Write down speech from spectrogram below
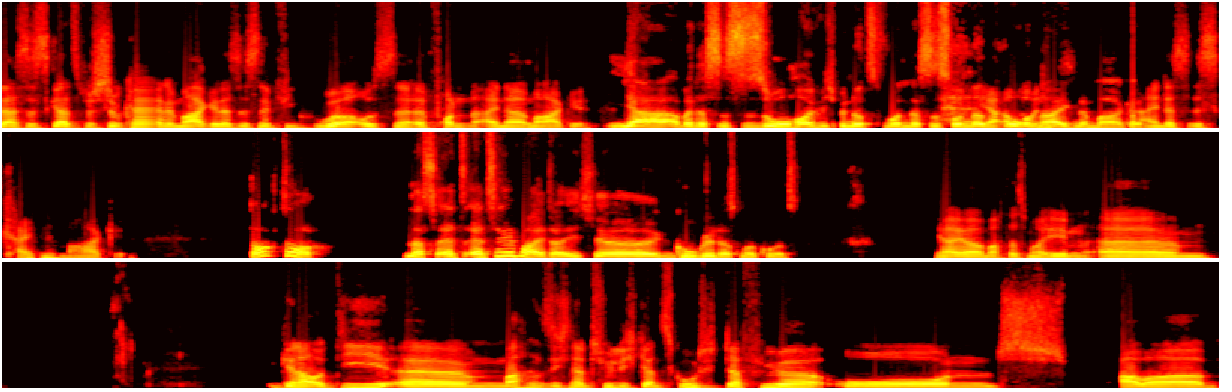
Das ist ganz bestimmt keine Marke, das ist 'ne Figur aus 'ner äh, von einer Marke. Ja, aber das ist so häufig benutzt worden. Das ist 100 Ja, Pro 'ne und? eigene Marke. Nein, das ist keine Marke. Doch, doch. Lass erz erzähl weiter. Ich, äh, google das mal kurz. Ja, ja, mach das mal eben. Ähm Genau, die äh, machen sich natürlich ganz gut dafür und aber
